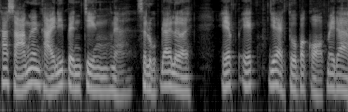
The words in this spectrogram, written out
ถ้า 3 เงื่อนไขนี้เป็นจริงเนี่ยสรุปได้เลย f(x) แยกตัวประกอบไม่ได้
